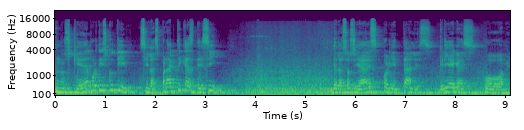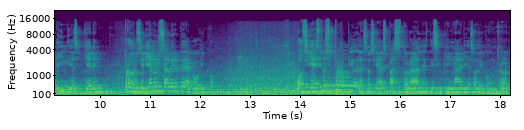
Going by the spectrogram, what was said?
Nos queda por discutir si las prácticas de sí de las sociedades orientales, griegas o amerindias, si quieren, producirían un saber pedagógico o si esto es propio de las sociedades pastorales, disciplinarias o de control.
